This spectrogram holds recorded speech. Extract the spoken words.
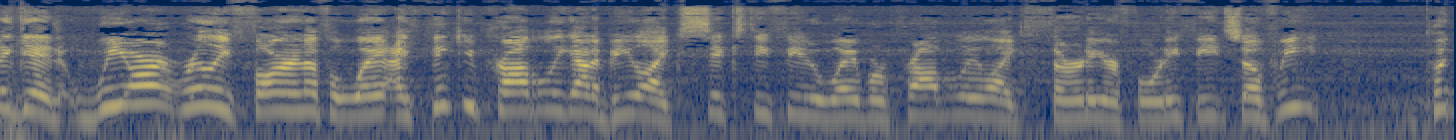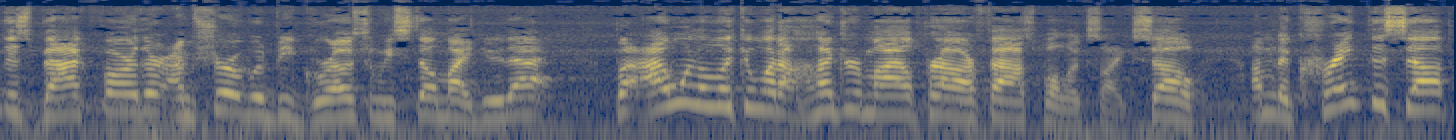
And again, we aren't really far enough away. I think you probably got to be like 60 feet away. We're probably like 30 or 40 feet. So if we put this back farther, I'm sure it would be gross and we still might do that. But I want to look at what a 100 mile per hour fastball looks like. So I'm going to crank this up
